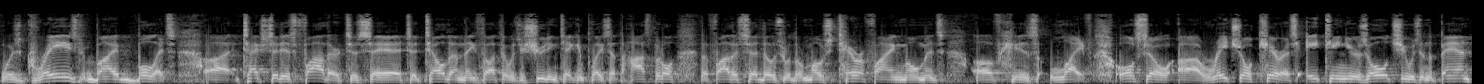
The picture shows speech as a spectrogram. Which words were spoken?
was grazed by bullets, uh, texted his father to say, to tell them they thought there was a shooting taking place at the hospital. The father said those were the most terrifying moments of his life. Also, uh, Rachel Karras, 18 years old. She was in the band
